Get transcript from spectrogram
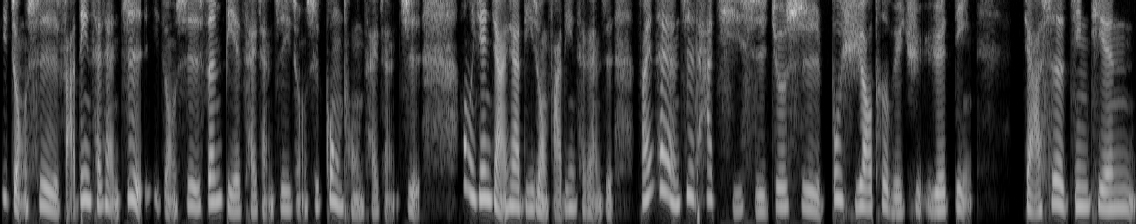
一种是法定财产制，一种是分别财产制，一种是共同财产制。那我们先讲一下第一种法定财产制。法定财产制它其实就是不需要特别去约定。假设今天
